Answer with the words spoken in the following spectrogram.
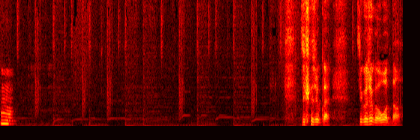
うん。自己紹介。自己紹介終わった。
